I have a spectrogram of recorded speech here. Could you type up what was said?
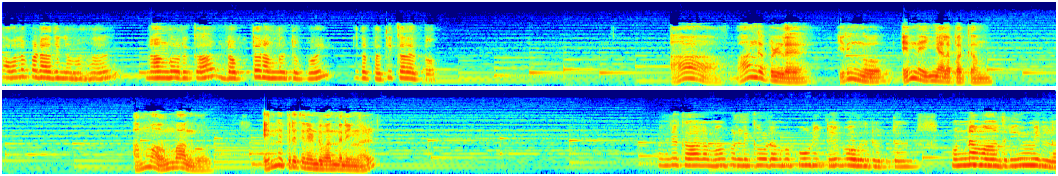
கவலைப்படாதீங்க மகள். நாங்க ஒருக்கா டாக்டர் அங்கிட்டு போய் இத பத்தி கதைப்போம். ஆ வாங்க பிள்ளை. இருங்கோ. என்ன இங்கால பக்கம்? அம்மாவும் வாங்கோ என்ன பிரச்சனை வந்த நீங்கள்? கொஞ்ச காலமா பிள்ளைக்கு உடம்பு கூடிட்டே போகுது டாக்டர் முன்ன மாதிரியும் இல்ல.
